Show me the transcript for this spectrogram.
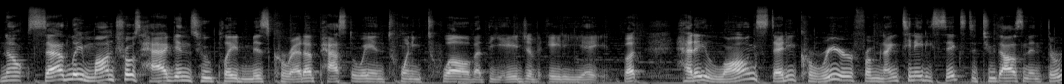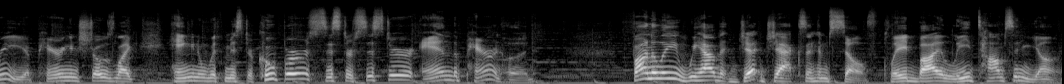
Now, sadly, Montrose Hagins, who played Ms. Coretta, passed away in 2012 at the age of 88, but had a long, steady career from 1986 to 2003, appearing in shows like Hanging with Mr. Cooper, Sister Sister, and The Parenthood. Finally, we have Jett Jackson himself, played by Lee Thompson Young.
